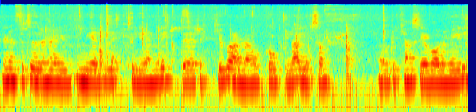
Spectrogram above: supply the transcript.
nu för tiden är det ju mer lättillgängligt. Det räcker ju bara med att googla liksom. Och du kan se vad du vill.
